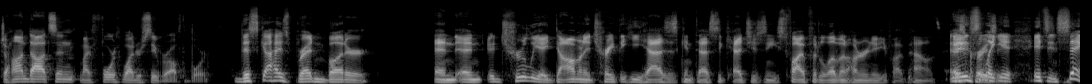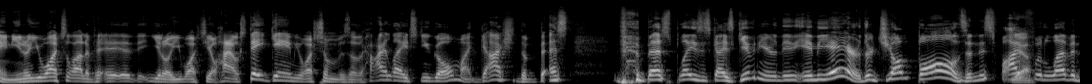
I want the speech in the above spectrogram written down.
Jahan Dotson, my fourth wide receiver off the board. This guy's bread and butter. And, and truly a dominant trait that he has is contested catches, and he's five foot 11, 185 pounds. And it's, it's like it, it's insane. You know, you watch a lot of, eh, eh, you know, you watch the Ohio State game, you watch some of his other highlights, and you go, "Oh my gosh, the best the best plays this guy's giving here in the, in the air. They're jump balls, and this five yeah. foot 11,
